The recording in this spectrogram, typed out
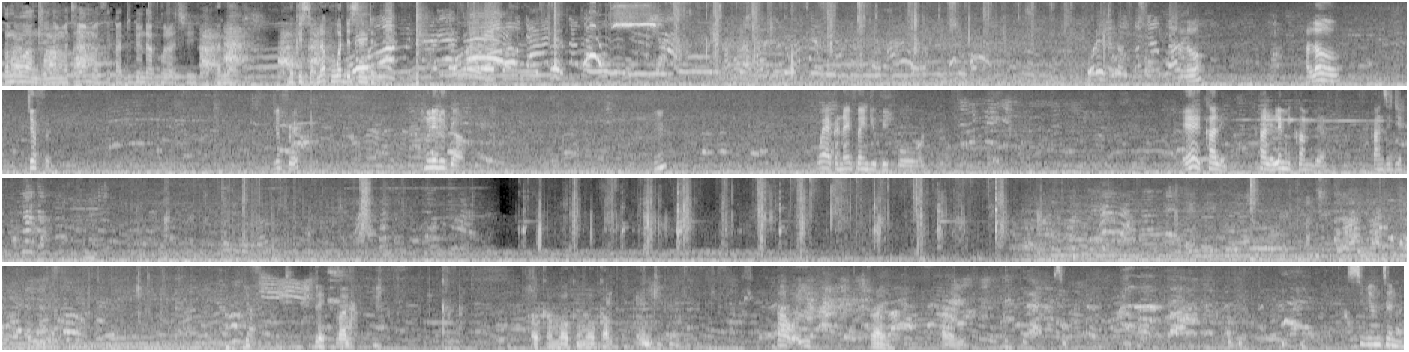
mukama wange enyama teyamaze katugenda kukola ki bannange mukisa nakuwadde sente? Hello? Hello? Jeffrey? Jeffrey? Muli ludda? Hmm? Where can I find you people? Hey, Kale. Kale, let me come there. Kanzije. Hey, man. Welcome, welcome, welcome. How are you? Fine. How are you? sibye mutano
